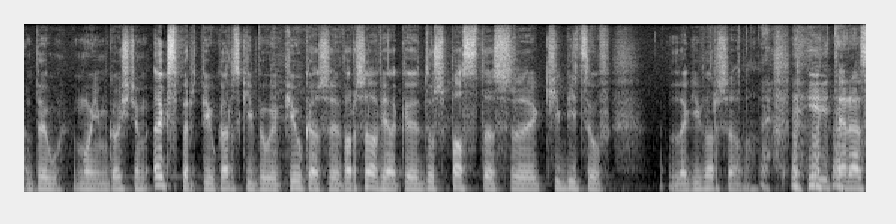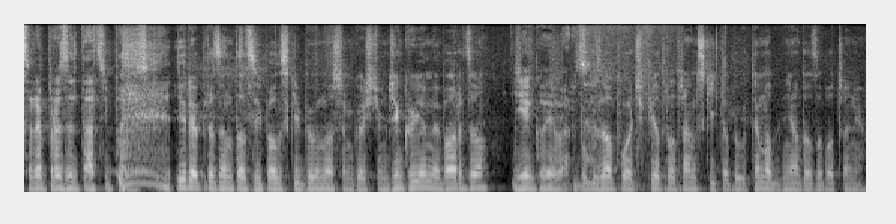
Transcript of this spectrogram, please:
był moim gościem. Ekspert piłkarski, były piłkarz, warszawiak, duszpasterz kibiców Legii Warszawa I teraz reprezentacji Polski. i reprezentacji Polski był naszym gościem. Dziękujemy bardzo. Dziękuję bardzo. Bóg zapłać. Piotr Otremski to był temat dnia. Do zobaczenia.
